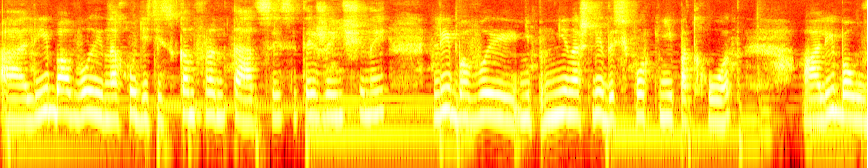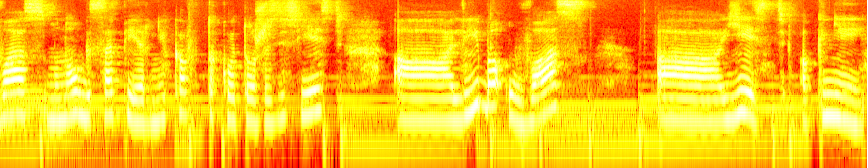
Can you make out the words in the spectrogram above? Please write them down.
а либо вы находитесь в конфронтации с этой женщиной, либо вы не, нашли до сих пор к ней подход, а либо у вас много соперников, такое тоже здесь есть, либо у вас есть к ней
